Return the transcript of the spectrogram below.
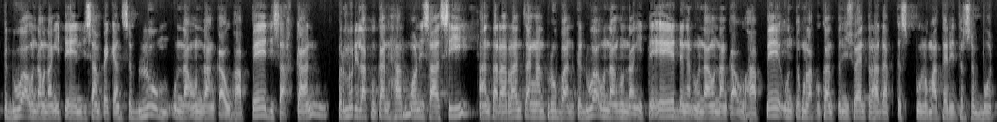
kedua Undang-Undang ITE disampaikan sebelum Undang-Undang KUHP disahkan, perlu dilakukan harmonisasi antara rancangan perubahan kedua Undang-Undang ITE dengan Undang-Undang KUHP untuk melakukan penyesuaian terhadap ke-10 materi tersebut.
